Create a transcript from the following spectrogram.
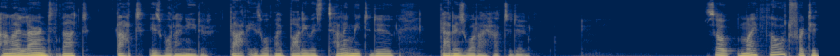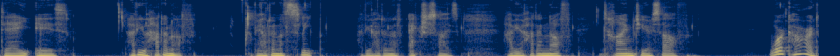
And I learned that that is what I needed. That is what my body was telling me to do. That is what I had to do. So, my thought for today is have you had enough? Have you had enough sleep? Have you had enough exercise? Have you had enough time to yourself? Work hard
